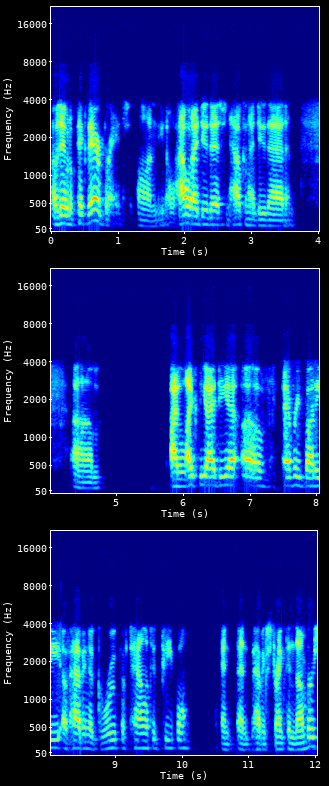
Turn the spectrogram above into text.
I was able to pick their brains on you know how would I do this and how can I do that and um, I like the idea of everybody of having a group of talented people and and having strength in numbers.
